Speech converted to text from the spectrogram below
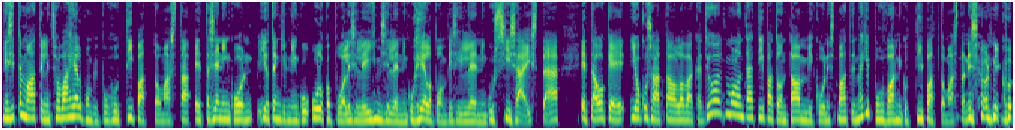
niin sitten mä ajattelin, että se on vaan helpompi puhua tipattomasta, että se niin kuin on jotenkin niin kuin ulkopuolisille ihmisille niin kuin helpompi silleen niin kuin sisäistää. Että okei, joku saattaa olla vaikka, että joo, että mulla on tämä tipaton tammikuun, niin sitten mä ajattelin, että mäkin puhun vaan niin kuin tipattomasta, niin se on niin kuin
